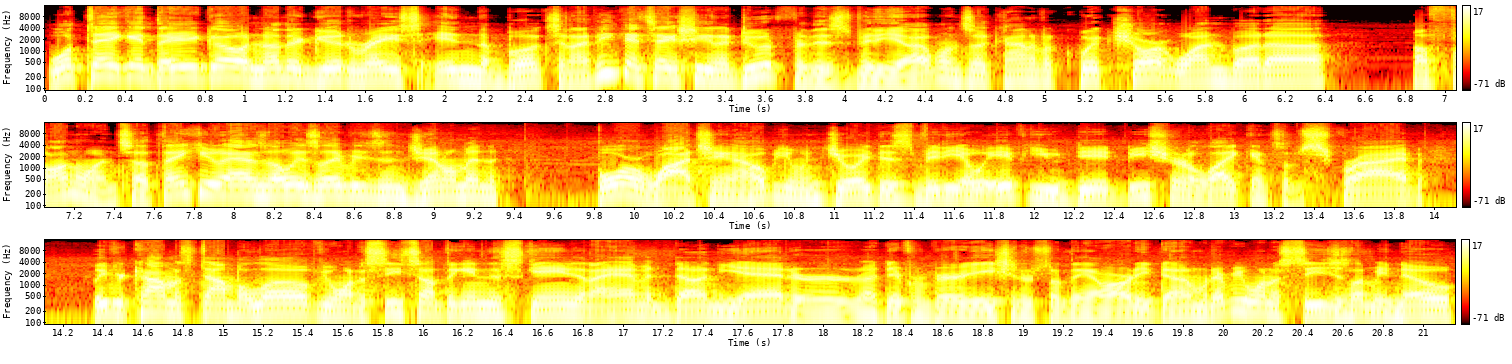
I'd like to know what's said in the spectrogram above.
we'll take it. There you go. Another good race in the books. And I think that's actually going to do it for this video. That one's a kind of a quick, short one, but uh, a fun one. So thank you, as always, ladies and gentlemen, for watching. I hope you enjoyed this video. If you did, be sure to like and subscribe. Leave your comments down below if you want to see something in this game that I haven't done yet or a different variation or something I've already done. Whatever you want to see, just let me know.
